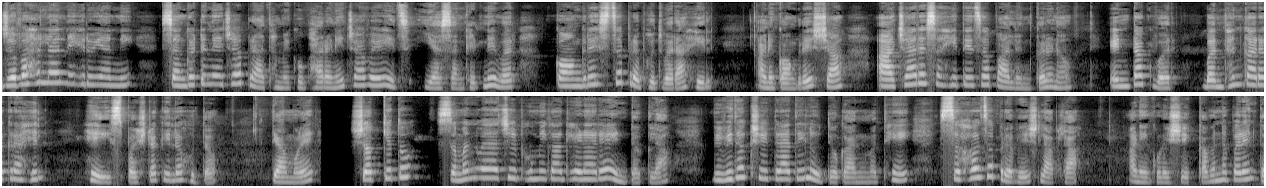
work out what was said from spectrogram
जवाहरलाल नेहरू यांनी संघटनेच्या प्राथमिक उभारणीच्या वेळीच या संघटनेवर काँग्रेसचं प्रभुत्व राहील आणि काँग्रेसच्या आचारसंहितेचं पालन करणं इंटकवर बंधनकारक राहील. हे स्पष्ट केलं होतं. त्यामुळे शक्यतो समन्वयाची भूमिका घेणाऱ्या इंटकला विविध क्षेत्रातील उद्योगांमध्ये सहज प्रवेश लाभला आणि एकोणीसशे एक्कावन्नपर्यंत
